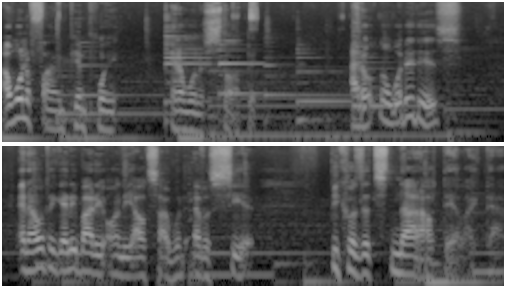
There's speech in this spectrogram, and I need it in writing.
I want to find, pinpoint, and I want to stop it. I don't know what it is, and I don't think anybody on the outside would ever see it because it's not out there like that.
